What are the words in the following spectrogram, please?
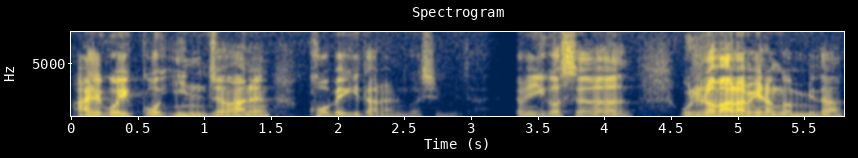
알고 있고 인정하는 고백이다라는 것입니다. 여러분 이것은 우리로 말하면 이런 겁니다.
